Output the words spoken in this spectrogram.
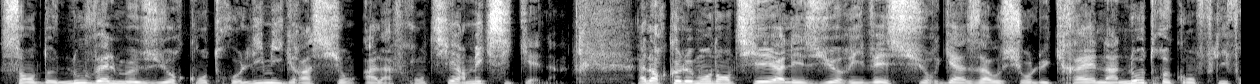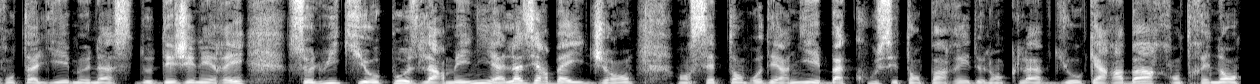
sans de nouvelles mesures contre l'immigration à la frontière mexicaine. Alors que le monde a les yeux rivés sur Gaza ou sur l'Ukraine, un autre conflit frontalier menace de dégénérer, celui qui oppose l'Arménie à l'Azerbaïdjan. En septembre dernier, Bakou s'est emparé de l'enclave du Haut-Karabakh, entraînant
